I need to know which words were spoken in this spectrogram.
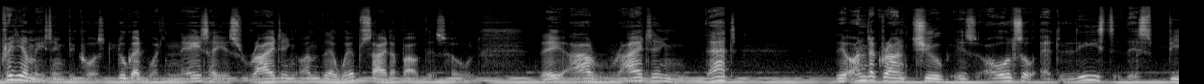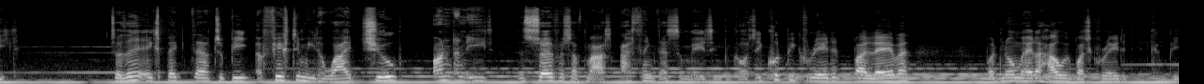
pretty amazing because look at what NASA is writing on their website about this hole. They are writing that the underground tube is also at least this big. So they expect there to be a 50 meter wide tube underneath the surface of Mars. I think that's amazing because it could be created by lava, but no matter how it was created, it can be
